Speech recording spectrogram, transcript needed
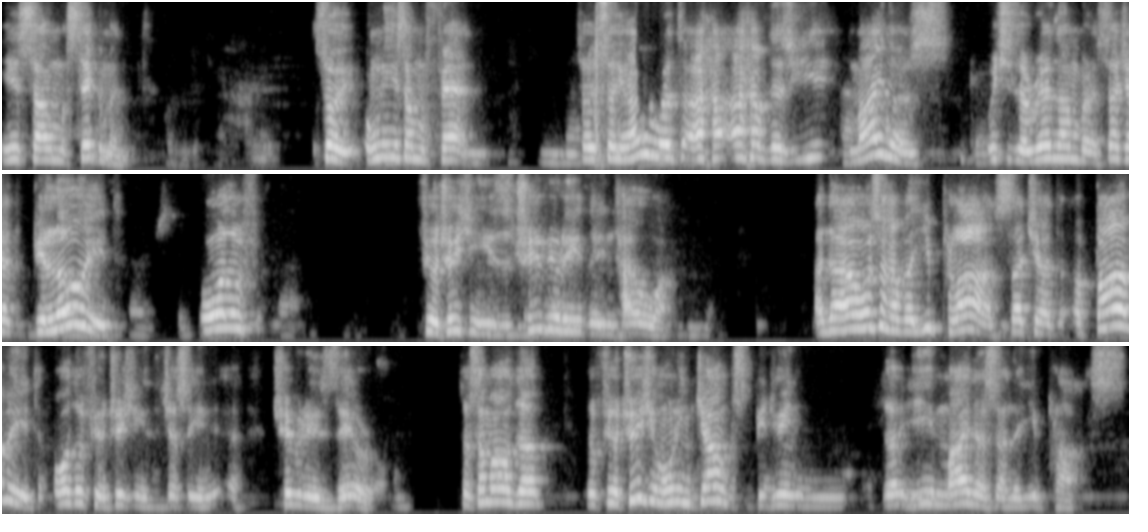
in some segment. Sorry, only in some fan. So, so in other words, I, ha I have this E minus, which is a real number, such that below it, all of filtration is trivially the entire one. And I also have an E plus, such that above it, all the filtration is just in uh, trivially zero. So somehow the, the filtration only jumps between the E minus and the E plus.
